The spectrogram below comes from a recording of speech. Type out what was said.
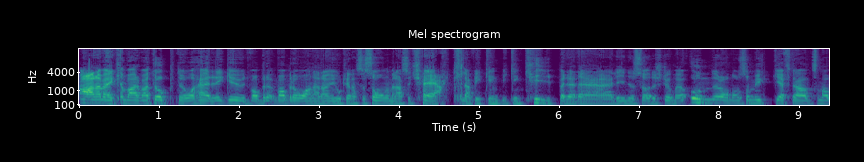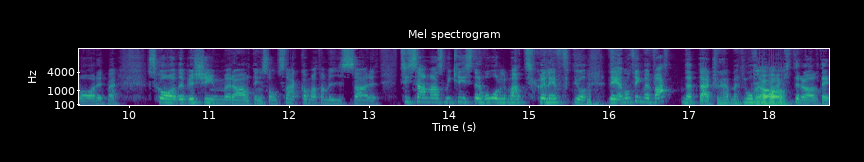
Han har verkligen varvat upp nu och herregud vad, bra, vad bra han har gjort hela säsongen. Men alltså jäkla vilken, vilken keeper det är Linus Söderström. Jag undrar honom så mycket efter allt som har varit med skadebekymmer och allting sånt. Snacka om att han visar tillsammans med Christer Holm att Skellefteå, det är någonting med vattnet där tror jag med målvakter och allting.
